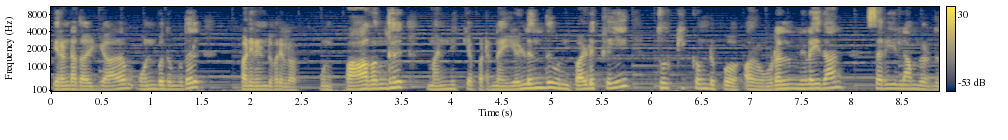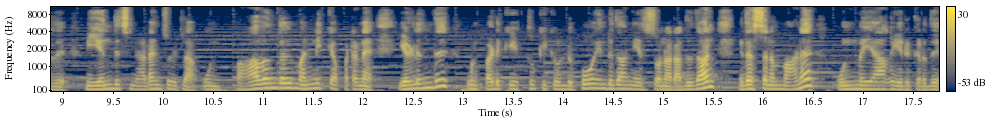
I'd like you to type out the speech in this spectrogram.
இரண்டாவது அதிகாரம் ஒன்பது முதல் பன்னிரெண்டு வரையில் உன் பாவங்கள் மன்னிக்கப்பட்டன. எழுந்து உன் படுக்கையை தூக்கி கொண்டு போ. அவர் உடல்நிலைதான் சரியில்லாமல் இருந்தது. நீ எந்திரிச்சு நடன்னு சொல்லிக்கலாம் உன் பாவங்கள் மன்னிக்கப்பட்டன. எழுந்து உன் படுக்கையை தூக்கி கொண்டு போ என்று தான் இயேசு சொன்னார். அதுதான் நிதர்சனமான உண்மையாக இருக்கிறது.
